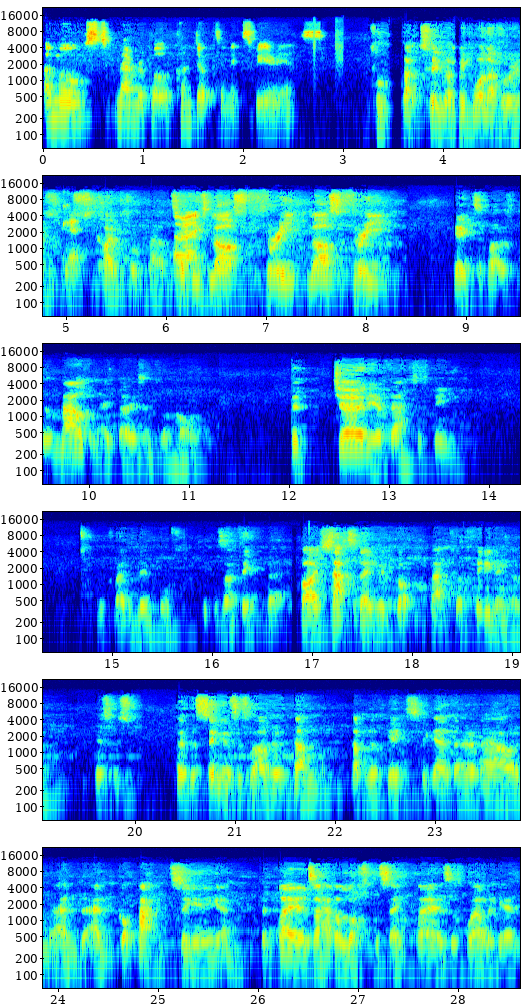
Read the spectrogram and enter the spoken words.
a most memorable conducting experience? Talk about two. I mean, one I've already Okay. kind of talked about. So right. these last three, last three gigs, of ours, to amalgamate those into a whole, the journey of that has been incredibly important because I think that by Saturday we've got back to a feeling of this was for the singers as well who have done a couple of gigs together now and, and, and got back singing and the players I had a lot of the same players as well again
